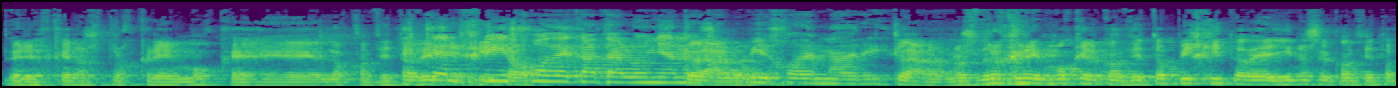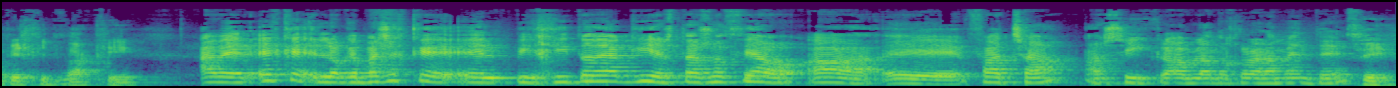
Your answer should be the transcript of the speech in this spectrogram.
Pero es que nosotros creemos que los conceptos Es que el pijito. pijo de Cataluña no es el pijo de Madrid. Claro, nosotros creemos que el concepto pijito de allí no es el concepto pijito de aquí. A ver, es que lo que pasa es que el pijito de aquí está asociado a eh, facha, así hablando claramente. Sí.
